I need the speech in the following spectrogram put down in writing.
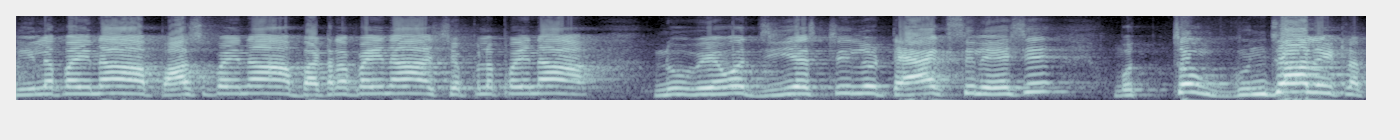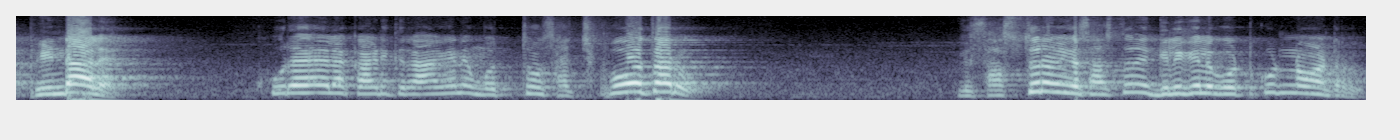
నీళ్ళపైన పాసు పైన చెప్పులపైన పైన చెప్పుల పైన నువ్వేమో జిఎస్టీలు ట్యాక్సీలు వేసి మొత్తం గుంజాలి ఇట్లా పిండాలి. కూరగాయల కాడికి రాగానే మొత్తం చచ్చిపోతారు. ఇక సస్తున్నాం ఇక సస్తున్నాం గిలిగిలి కొట్టుకుంటున్నాం అంటారు.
